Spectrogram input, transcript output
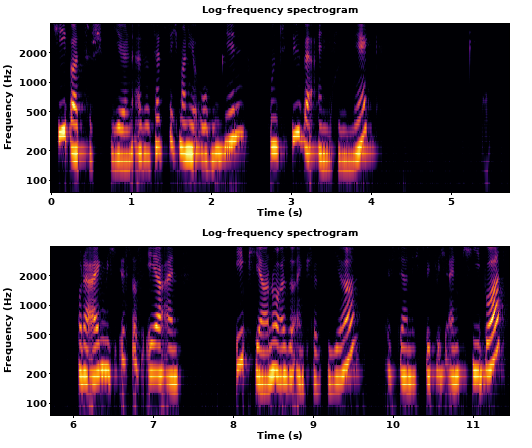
Keyboard zu spielen. Also setz dich mal hier oben hin und übe ein wenig. Oder eigentlich ist das eher ein E-Piano, also ein Klavier. Ist ja nicht wirklich ein Keyboard.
